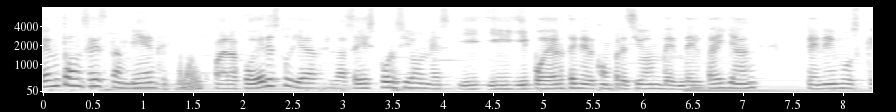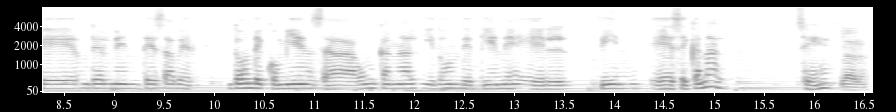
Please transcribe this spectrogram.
Entonces también para poder estudiar las seis porciones y, poder tener compresión del Tai Yang, tenemos que realmente saber dónde comienza un canal y dónde tiene el fin ese canal. ¿Sí? Claro.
